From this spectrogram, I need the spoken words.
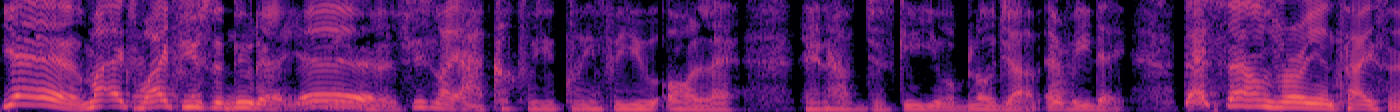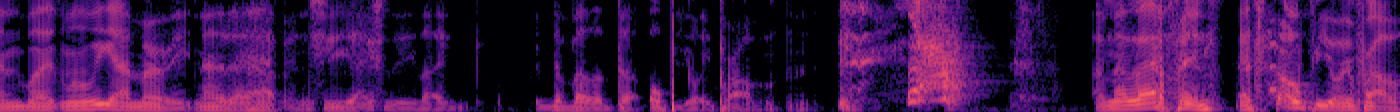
Yeah, my ex-wife used to do that. Yeah, she's like, I cook for you, clean for you, all that, and I'll just give you a blowjob every day. That sounds very enticing, but when we got married, none of that happened. She actually like developed the opioid problem. I'm not laughing at the opioid problem.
